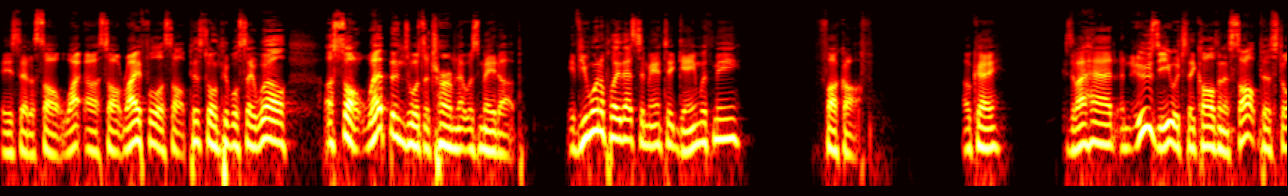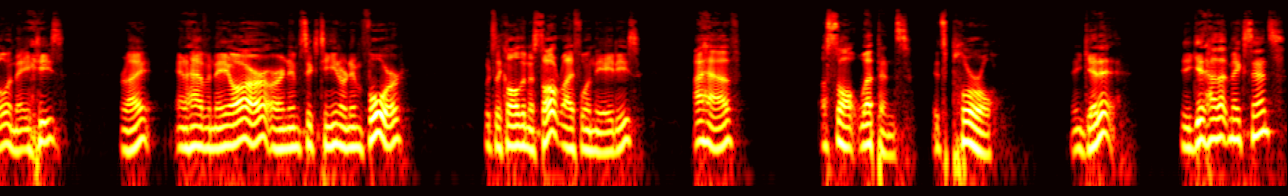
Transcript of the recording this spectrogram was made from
They said assault assault rifle, assault pistol, and people say, "Well, assault weapons was a term that was made up." If you want to play that semantic game with me, fuck off. Okay? Because if I had an Uzi, which they called an assault pistol in the 80s, right? And I have an AR or an M16 or an M4, which they called an assault rifle in the 80s, I have assault weapons. It's plural. You get it? You get how that makes sense?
